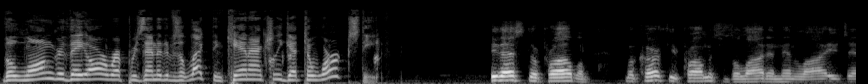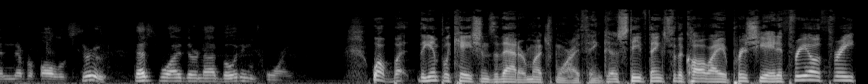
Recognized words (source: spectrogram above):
The longer they are representatives elect and can't actually get to work, Steve. See, that's the problem. McCarthy promises a lot and then lies and never follows through. That's why they're not voting for him. Well, but the implications of that are much more, I think. Uh, Steve, thanks for the call. I appreciate it. 303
